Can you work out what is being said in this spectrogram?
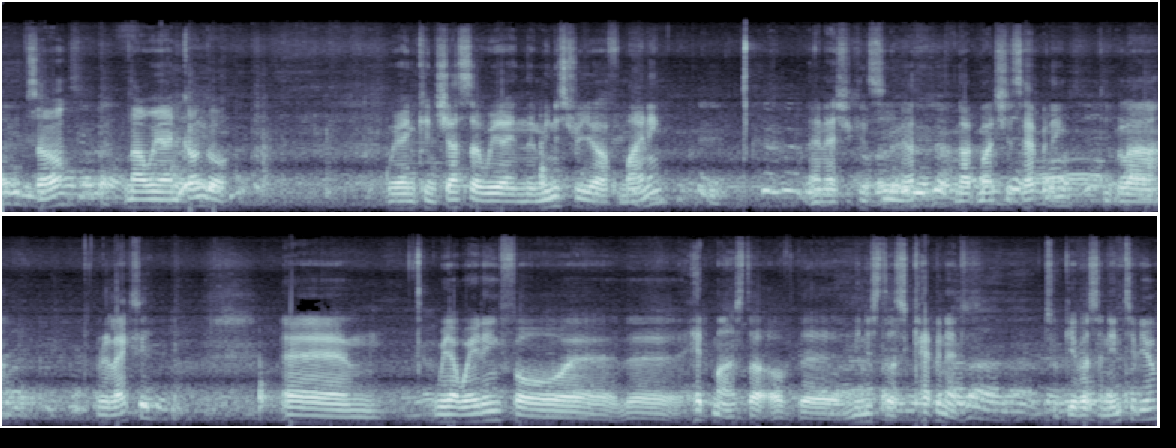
So, now we are in Congo. We are in Kinshasa, we are in the Ministry of Mining. And as you can see, not, not much is happening. People are relaxing. Um, we are waiting for uh, the headmaster of the minister's cabinet to give us an interview.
